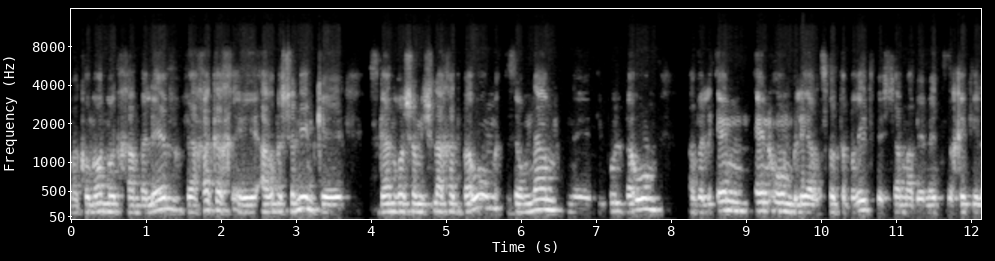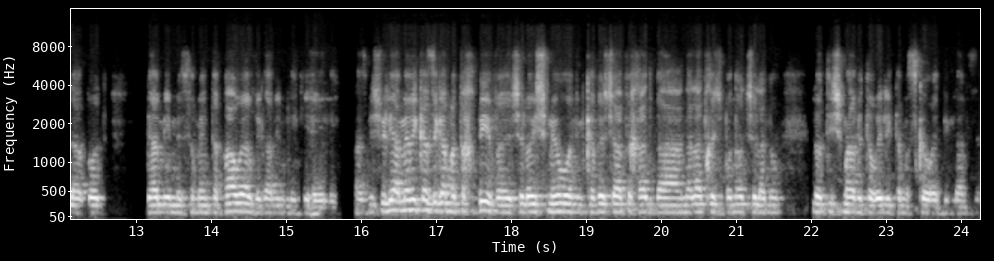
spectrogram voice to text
מקום מאוד מאוד חם בלב, ואחר כך ארבע שנים כסגן ראש המשלחת באו"ם, זה אמנם טיפול באו"ם, אבל אין, אין או"ם בלי ארצות הברית, ושם באמת זכיתי לעבוד גם עם סמנטה פאוור וגם עם ניקי היילי. אז בשבילי אמריקה זה גם התחביב, אה, שלא ישמעו, אני מקווה שאף אחד בהנהלת חשבונות שלנו לא תשמע ותוריד לי את המשכורת בגלל זה.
